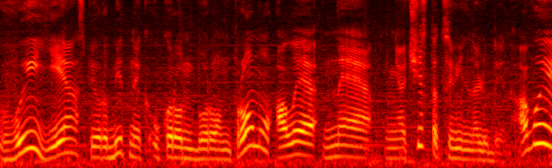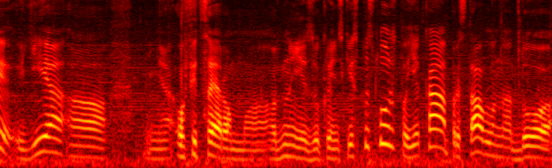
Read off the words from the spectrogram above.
ви є співробітник Укроборонпрому, але не чиста цивільна людина, а ви є офіцером однієї з українських спецслужб, яка представлена до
